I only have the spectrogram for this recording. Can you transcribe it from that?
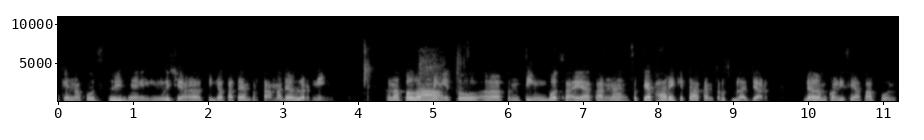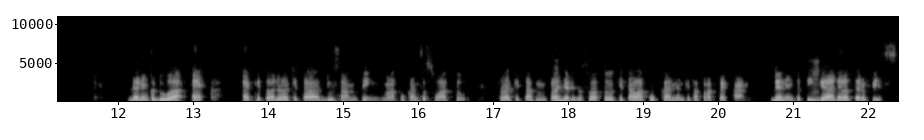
mungkin aku hmm. in English ya. Tiga kata yang pertama adalah learning Kenapa learning ah. itu uh, penting buat saya? Karena setiap hari kita akan terus belajar dalam kondisi apa pun. Dan yang kedua, act. Act itu adalah kita do something, melakukan sesuatu. Setelah kita mempelajari hmm. sesuatu, kita lakukan dan kita praktekkan. Dan yang ketiga hmm. adalah service.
